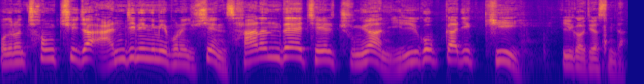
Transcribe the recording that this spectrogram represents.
오늘은 청취자 안진희 님이 보내주신 사는데 제일 중요한 7가지 기 읽어드렸습니다.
